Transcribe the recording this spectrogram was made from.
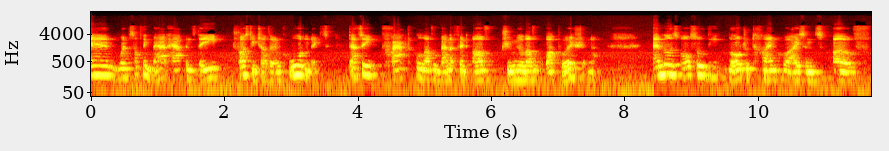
and when something bad happens, they trust each other and coordinate. That's a practical level benefit of junior level cooperation. And there's also the larger time horizons of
